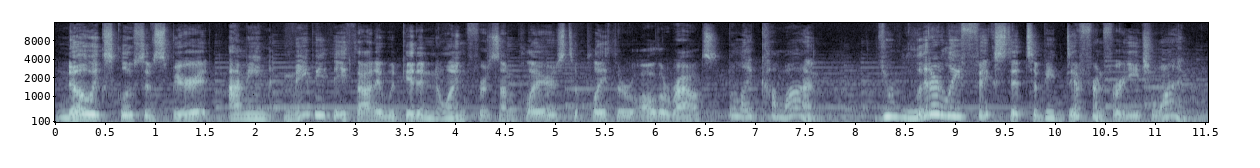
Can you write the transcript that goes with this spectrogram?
No exclusive spirit? I mean, maybe they thought it would get annoying for some players to play through all the routes, but like, come on. You literally fixed it to be different for each one.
